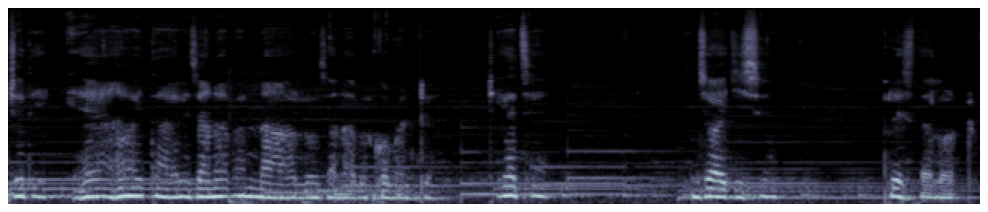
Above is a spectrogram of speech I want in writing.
যদি হ্যাঁ হয় তাহলে জানাবেন, না হলেও জানাবেন কমেন্টে। ঠিক আছে? জয় যিশু। প্রেস দ্য লর্ড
